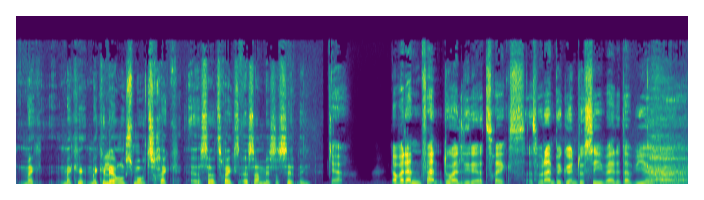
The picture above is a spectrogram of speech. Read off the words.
man, man, kan, man kan lave nogle små trick, altså, tricks altså med sig selv, ikke? Ja. Og hvordan fandt du alle de der tricks? Altså, hvordan begyndte du at se, hvad det, der virker?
